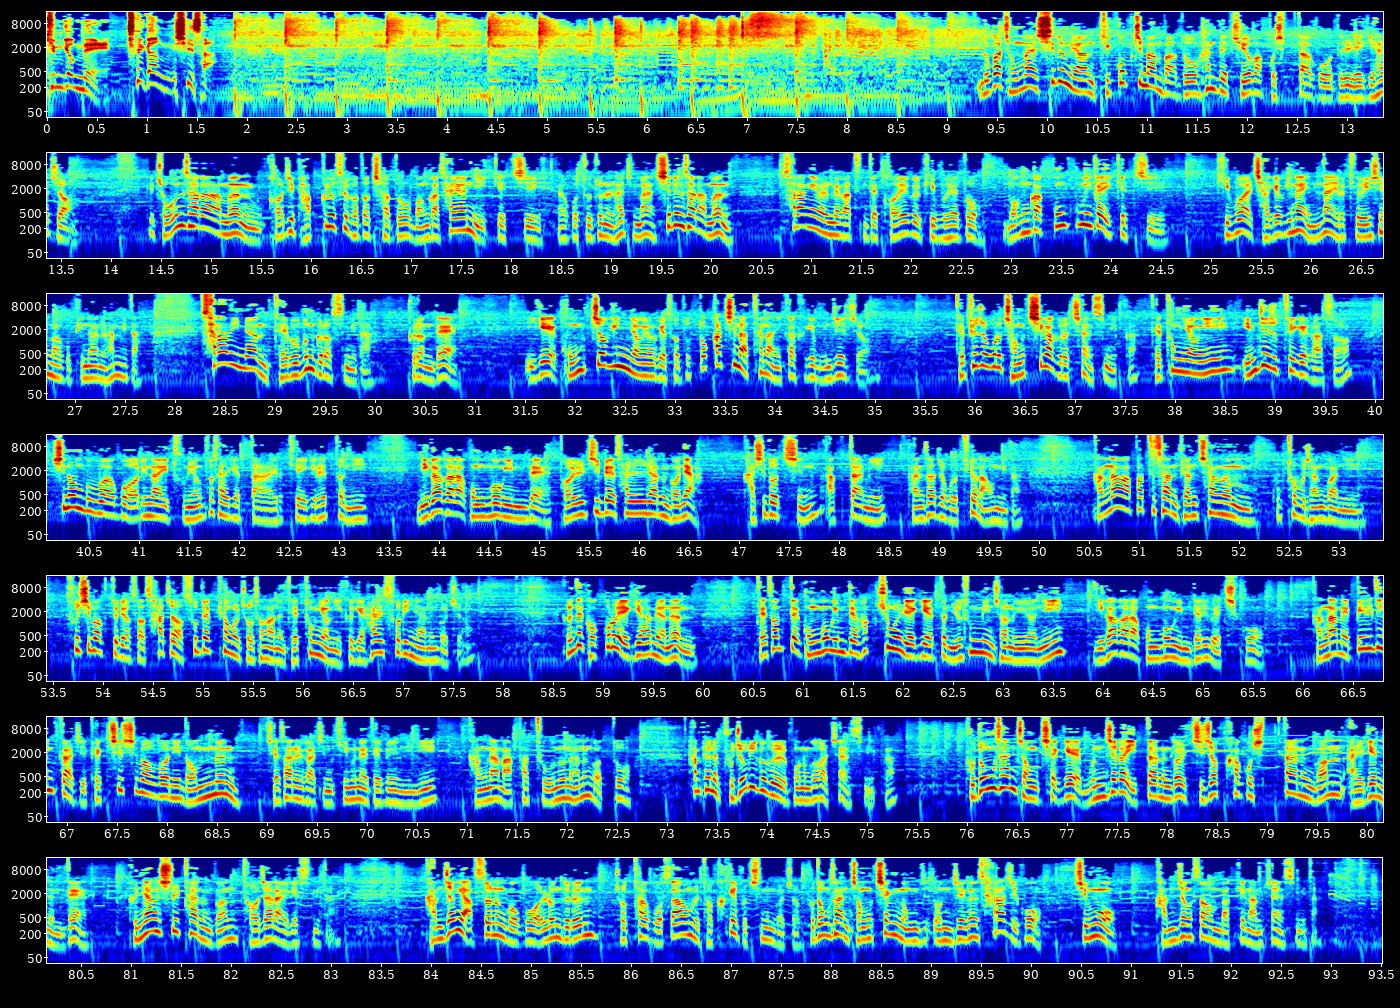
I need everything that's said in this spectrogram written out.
김경래 최강 시사. 누가 정말 싫으면 뒷꼭지만 봐도 한 대 쥐어받고 싶다고 늘 얘기하죠. 좋은 사람은 거지 밥그릇을 걷어차도 뭔가 사연이 있겠지라고 두둔을 하지만 싫은 사람은 사랑의 열매 같은데 거액을 기부해도 뭔가 꿍꿍이가 있겠지. 기부할 자격이나 있나 이렇게 의심하고 비난을 합니다. 사람이면 대부분 그렇습니다. 그런데 이게 공적인 영역에서도 똑같이 나타나니까 그게 문제죠. 대표적으로 정치가 그렇지 않습니까? 대통령이 임대주택에 가서 신혼부부하고 어린아이 두 명도 살겠다 이렇게 얘기를 했더니 네가 가라 공공임대 벌집에 살려는 거냐 가시도친 악담이 반사적으로 튀어나옵니다. 강남 아파트 산 변창흠 국토부 장관이 수십억 들여서 사저 수백 평을 조성하는 대통령이 그게 할 소리냐는 거죠. 그런데 거꾸로 얘기하면은 대선 때 공공임대 확충을 얘기했던 유승민 전 의원이 네가 가라 공공임대를 외치고 강남의 빌딩까지 170억 원이 넘는 재산을 가진 김은혜 대변인이 강남 아파트 운운하는 것도 한편의 부조리극을 보는 것 같지 않습니까? 부동산 정책에 문제가 있다는 걸 지적하고 싶다는 건 알겠는데 그냥 싫다는 건 더 잘 알겠습니다. 감정이 앞서는 거고 언론들은 좋다고 싸움을 더 크게 붙이는 거죠. 부동산 정책 논쟁은 사라지고 증오, 감정 싸움밖에 남지 않습니다.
